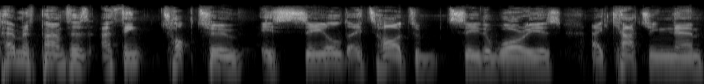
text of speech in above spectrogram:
Penrith Panthers, I think top two is sealed. It's hard to see the Warriors uh, catching them.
